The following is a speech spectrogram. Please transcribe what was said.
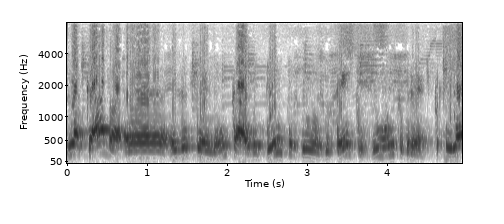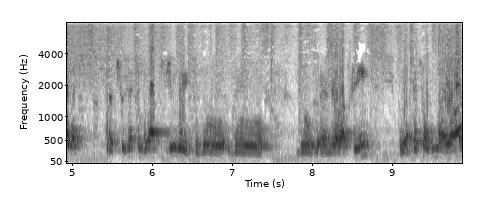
e acaba uh, exercendo um cargo dentro do, do tempo muito grande, porque ele era praticamente o braço direito do, do, do grande Elafim e a pessoa de maior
